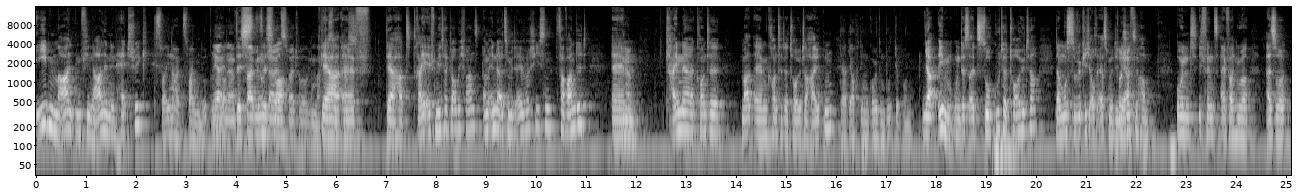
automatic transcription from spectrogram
eben mal im Finale einen Hattrick. Das war innerhalb zwei Minuten. Ja, oder? innerhalb Das- zwei Minuten das hat er war- zwei Tore gemacht. Der, äh, der hat drei Elfmeter, glaube ich, waren es am Ende, also mit Elferschießen verwandelt. Ähm, Ja. Keiner konnte, ähm, konnte der Torhüter halten. Der hat ja auch den Golden Boot gewonnen. Ja, eben. Und das als so guter Torhüter, da musst du wirklich auch erstmal die. Nerven haben. Und ich finde es einfach nur, also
